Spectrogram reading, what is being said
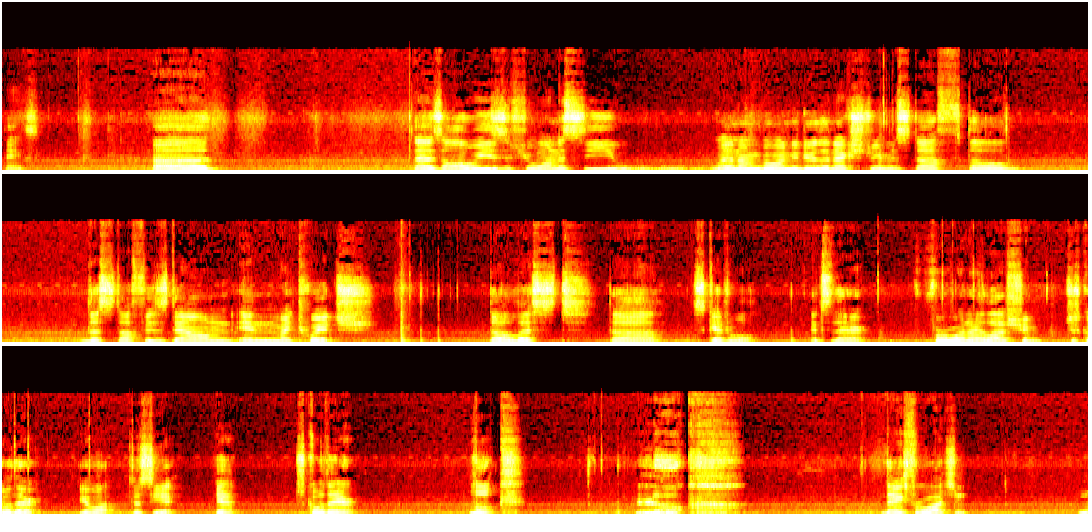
thanks. Uh, as always, if you want to see when I'm going to do the next stream and stuff, the the stuff is down in my Twitch. The list, the schedule, it's there for when I live stream. Just go there. You'll you'll see it. Yeah, just go there. Look, look. Thanks for watching. Bye.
